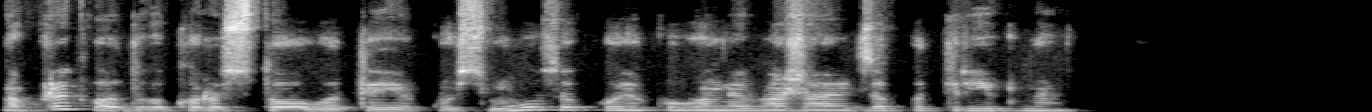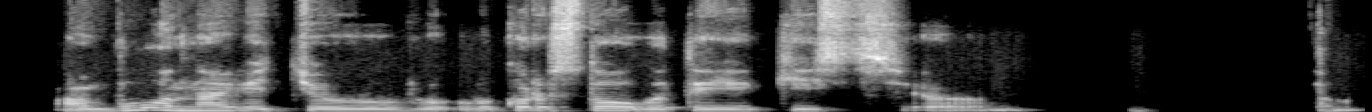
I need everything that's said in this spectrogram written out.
наприклад, використовувати якусь музику, яку вони вважають за потрібне, або навіть е, використовувати якісь е, там,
